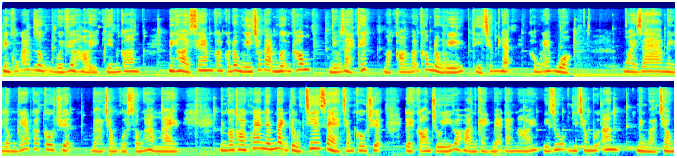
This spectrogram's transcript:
mình cũng áp dụng với việc hỏi ý kiến con. Mình hỏi xem con có đồng ý cho bạn mượn không? Nếu giải thích mà con vẫn không đồng ý thì chấp nhận, không ép buộc. Ngoài ra, mình lồng ghép các câu chuyện vào trong cuộc sống hàng ngày. Mình có thói quen nhấn mạnh từ chia sẻ trong câu chuyện để con chú ý vào hoàn cảnh mẹ đang nói. Ví dụ như trong bữa ăn, mình bảo chồng,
